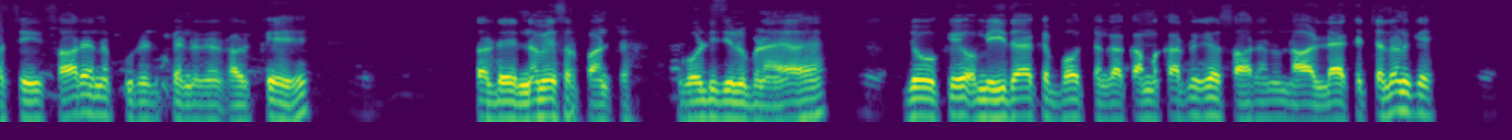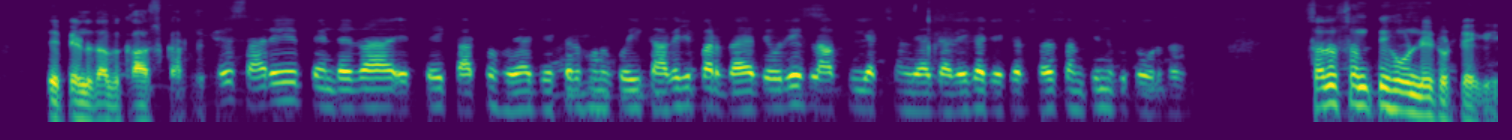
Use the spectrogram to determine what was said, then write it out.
ਅਸੀਂ ਸਾਰਿਆਂ ਨੇ ਪੂਰੇ ਪਿੰਡ ਨੇ ਰਲ ਕੇ ਸਾਡੇ ਨਵੇਂ ਸਰਪੰਚ ਗੋਲਡੀ ਜੀ ਨੂੰ ਬਣਾਇਆ ਹੈ, ਜੋ ਕਿ ਉਮੀਦ ਹੈ ਕਿ ਬਹੁਤ ਚੰਗਾ ਕੰਮ ਕਰਨਗੇ, ਸਾਰਿਆਂ ਨੂੰ ਨਾਲ ਲੈ ਕੇ ਚੱਲਣਗੇ। ਤੇ ਪਿੰਡ ਦਾ ਵਿਕਾਸ ਕਰਨਗੇ। ਇਹ ਸਾਰੇ ਪਿੰਡ ਦਾ ਇੱਥੇ ਇਕੱਠ ਹੋਇਆ ਜੇਕਰ ਹੁਣ ਕੋਈ ਕਾਗਜ਼ ਭਰਦਾ ਹੈ ਤੇ ਉਹਦੇ ਖਿਲਾਫ ਕੀ ਐਕਸ਼ਨ ਲਿਆ ਜਾਵੇਗਾ ਜੇਕਰ ਸਰਬਸੰਮਤੀ ਨੂੰ ਕੋਈ ਤੋੜਦਾ ਸਰਬਸੰਮਤੀ ਹੁਣ ਨਹੀਂ ਟੁੱਟੇਗੀ।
